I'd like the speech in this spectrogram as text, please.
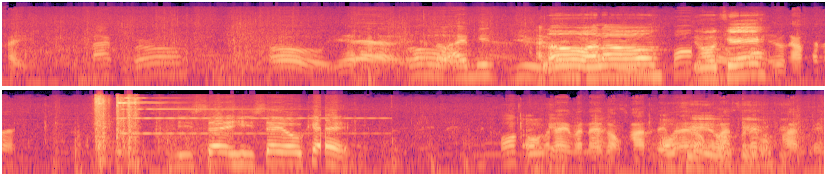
ใคร back bro โอ้แย่ oh I miss you Hello. Hello. You okay? ดูครับมันหน่อย He say he say okay. มันได้มันได้สองพันเลยมันได้สองพันโอเคได้สองพันเลย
